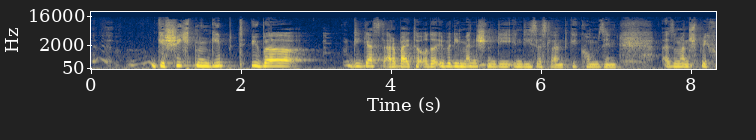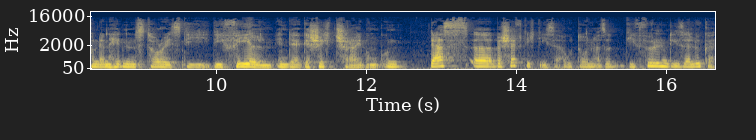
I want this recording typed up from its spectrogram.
äh, Geschichten gibt über die Gastarbeiter oder über die Menschen, die in dieses Land gekommen sind. Also man spricht von den Hidden Stories, die, die fehlen in der Geschichtsschreibung. Und das äh, beschäftigt diese Autoren, also die füllen diese Lücke.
